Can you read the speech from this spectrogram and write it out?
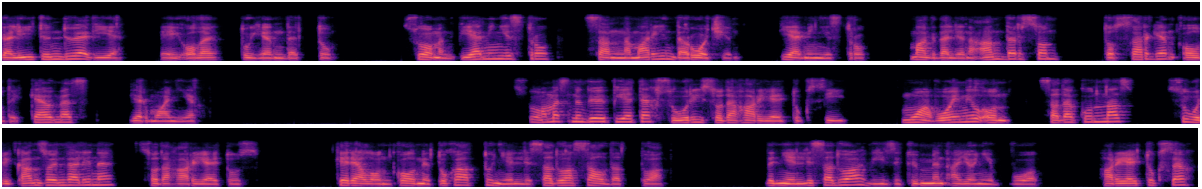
Galiityntyä vie ei ole tujendettu. Suomen pääministeri Sanna Marin ja Ruotsin pääministeri Magdalena Andersson tossargen oldi käymässä Germania. Suomessa nykyään pidetään suuri sodaharjoituksia. Mua voimil on sadakunnas suuri kansainvälinen sodaharjoitus. Kerralla on 3400 saldattua ja 450 ajoneuvoa. Harjoituksessa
